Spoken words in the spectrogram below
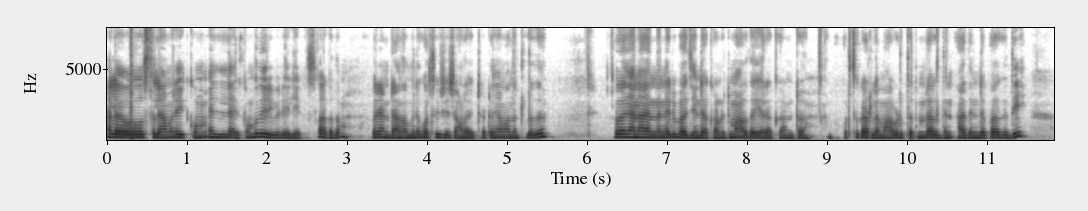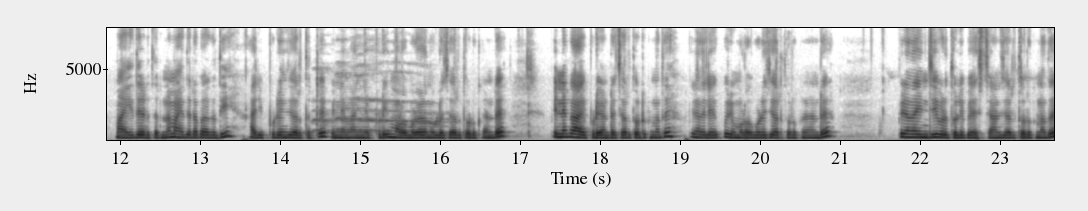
ഹലോ അസ്സാം വലൈക്കും എല്ലാവർക്കും പുതിയൊരു വീഡിയോയിലേക്ക് സ്വാഗതം. അപ്പോൾ രണ്ടാം നോമ്പിന് കുറച്ച് വിശേഷങ്ങളായിട്ടോ ഞാൻ വന്നിട്ടുള്ളത്. അപ്പോൾ ഞാൻ അതിന് തന്നെ ഒരു ബജി ഉണ്ടാക്കാൻ വേണ്ടിയിട്ട് മാവ് തയ്യാറാക്കാൻ കേട്ടോ. അപ്പോൾ കുറച്ച് കടലമാവ് എടുത്തിട്ടുണ്ട്. അതിന് അതിന്റെ പകുതി മൈദ എടുത്തിട്ടുണ്ട്. മൈദയുടെ പകുതി അരിപ്പൊടിയും ചേർത്തിട്ട് പിന്നെ മഞ്ഞൾപ്പൊടിയും മുളക് പൊടിയും ഒന്നുള്ള ചേർത്ത് കൊടുക്കുന്നുണ്ട്. പിന്നെ കായപ്പൊടിയാണ് കേട്ടോ ചേർത്ത് കൊടുക്കുന്നത്. പിന്നെ അതിലേക്ക് കുരുമുളക് പൊടി ചേർത്ത് കൊടുക്കുന്നുണ്ട്. പിന്നെ അത് ഇഞ്ചി വെളുത്തുള്ളി പേസ്റ്റാണ് ചേർത്ത് കൊടുക്കുന്നത്.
